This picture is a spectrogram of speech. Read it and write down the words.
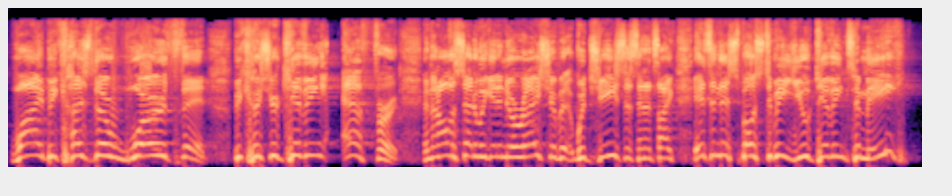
Why? Because they're worth it. Because you're giving effort. And then all of a sudden we get into a relationship with Jesus and it's like, isn't this supposed to be you giving to me?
